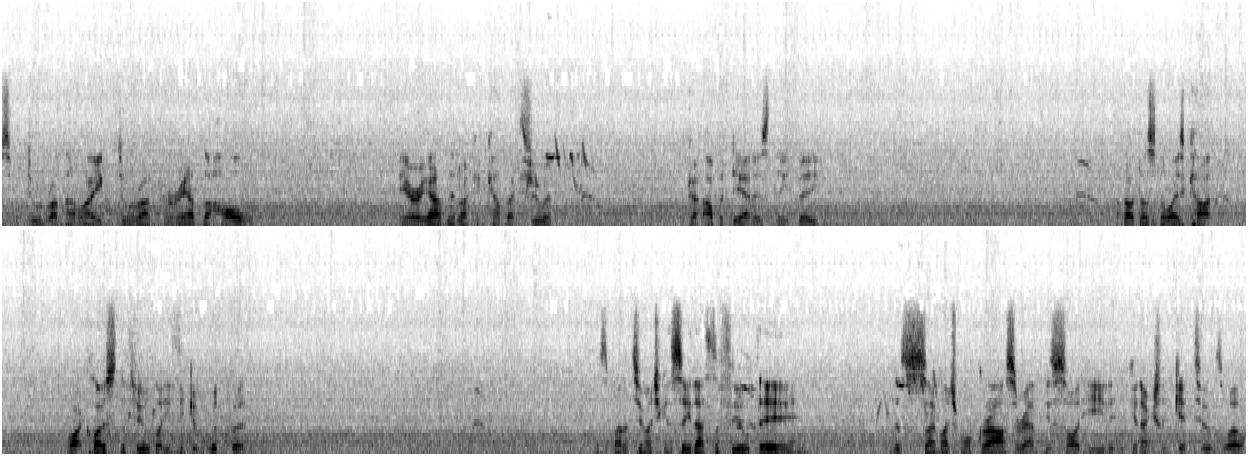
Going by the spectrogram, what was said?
So do a run that way, do a run around the whole area, and then I can come back through and go up and down as need be. No, it doesn't always cut right close to the field like you think it would, but doesn't matter too much. You can see that's the field there. There's so much more grass around this side here that you can actually get to as well.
